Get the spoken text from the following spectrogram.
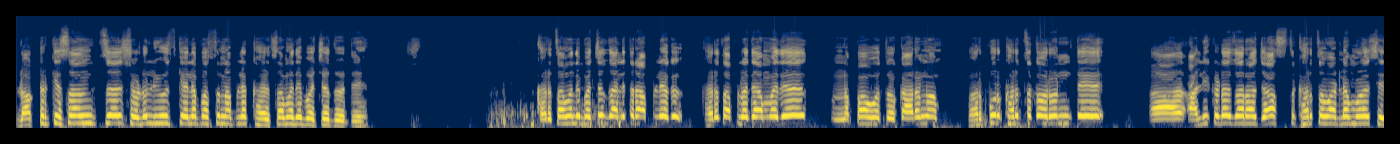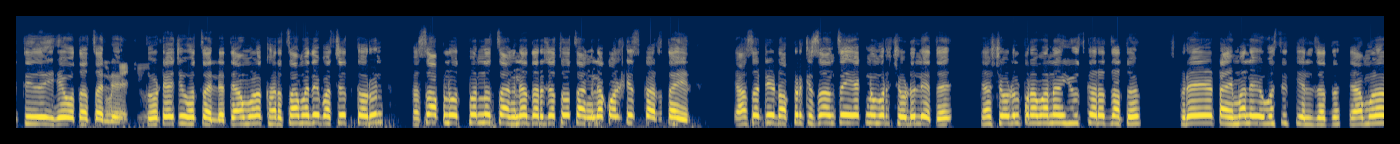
डॉक्टर किसानचं शेड्यूल यूज केल्यापासून आपल्या खर्चामध्ये बचत होते. खर्चामध्ये बचत झाली तर आपले खर्च आपलं त्यामध्ये नफा होतो कारण भरपूर खर्च करून ते अलीकडे जरा जास्त खर्च वाढल्यामुळे शेती हे होतात चालली आहे. तोट्याची होते. होत चालली आहे. त्यामुळे खर्चामध्ये बचत करून कसं आपलं उत्पन्न चांगल्या दर्जाचं चांगल्या क्वालिटीच करता येईल यासाठी डॉक्टर किसानचं एक नंबर शेड्यूल येतं त्या शेड्यूल प्रमाणे यूज करत जातं स्प्रे टायमाला व्यवस्थित केलं जातं त्यामुळं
